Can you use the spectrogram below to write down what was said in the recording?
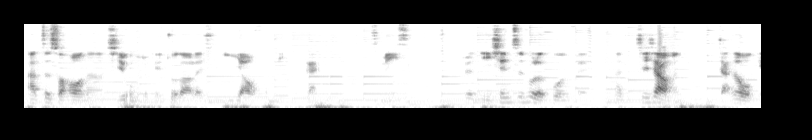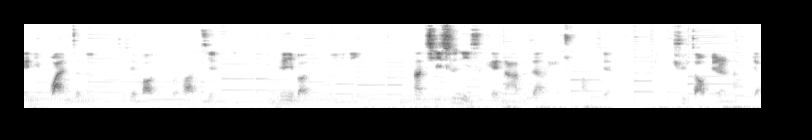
那这时候呢，其实我们就可以做到类似医药护理的概念，什么意思？就是你先支付了顾问费，那接下来我们假设我给你完整的这些保险规划建议，我给你保险为例，那其实你是可以拿着这样一个处方箋去找别人拿药，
